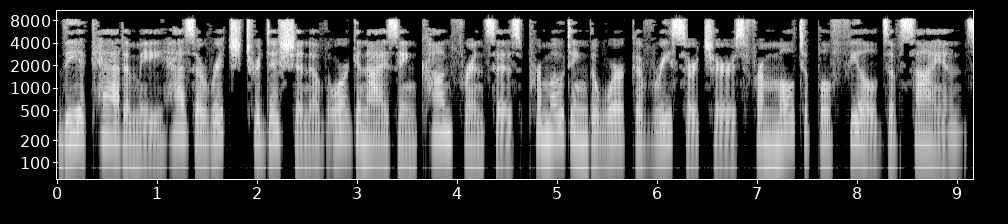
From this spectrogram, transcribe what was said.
The Academy has a rich tradition of organizing conferences promoting the work of researchers from multiple fields of science.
